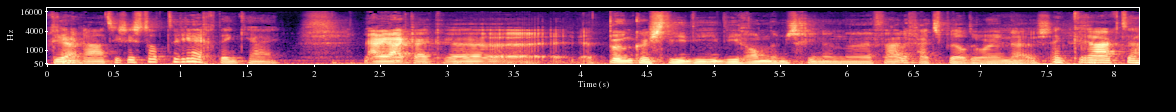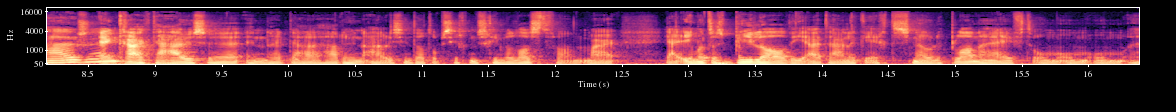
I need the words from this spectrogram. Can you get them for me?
generaties. Is dat terecht, denk jij? Nou ja, kijk, eh, punkers die, die, die ramden misschien een eh, veiligheidsspeel door hun neus. En kraakte huizen. En kraakte huizen en daar, daar hadden hun ouders in dat opzicht misschien wel last van. Maar ja, iemand als Bilal die uiteindelijk echt snode plannen heeft om, om, om eh,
